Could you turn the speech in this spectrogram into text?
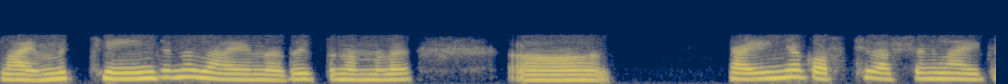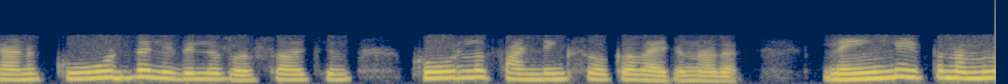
ക്ലൈമറ്റ് ചേഞ്ച് എന്ന് പറയുന്നത് ഇപ്പൊ നമ്മൾ കഴിഞ്ഞ കുറച്ച് വർഷങ്ങളായിട്ടാണ് കൂടുതൽ ഇതിൽ റിസർച്ചും കൂടുതൽ ഫണ്ടിങ്സും ഒക്കെ വരുന്നത്. മെയിൻലി ഇപ്പൊ നമ്മൾ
